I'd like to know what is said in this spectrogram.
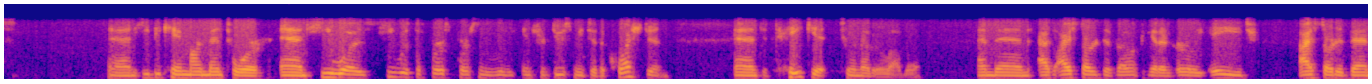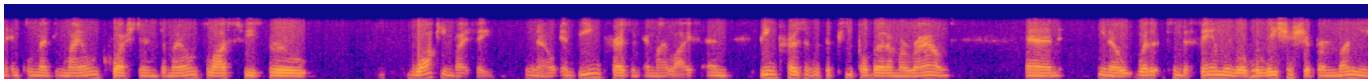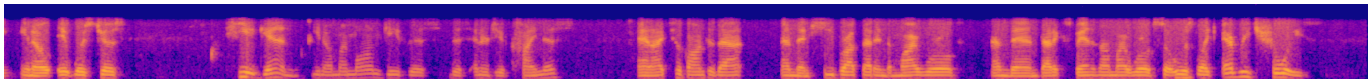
and he became my mentor. And he was he was the first person to really introduce me to the question and to take it to another level. And then as I started developing at an early age, I started then implementing my own questions and my own philosophies through walking by faith, you know, and being present in my life and being present with the people that I'm around. And, you know, whether it's in the family or relationship or money, you know, it was just he again, you know, my mom gave this this energy of kindness and I took on to that and then he brought that into my world and then that expanded on my world. So it was like every choice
